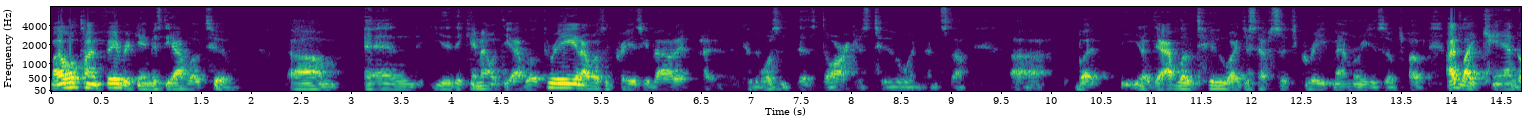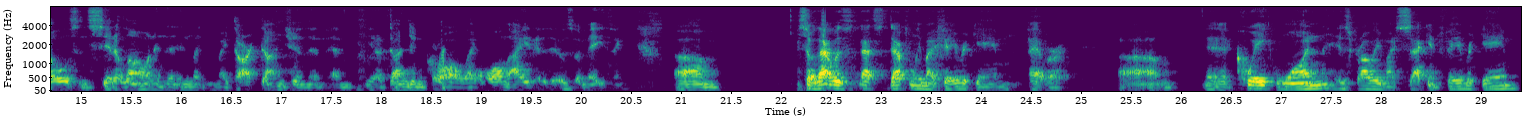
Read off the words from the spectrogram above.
my all time favorite game is Diablo Two, um, and yeah, they came out with Diablo Three, and I wasn't crazy about it because it wasn't as dark as two and, and stuff. Uh, but you know, Diablo two, I just have such great memories of. of I'd light candles and sit alone in, the, in my, my, dark dungeon and, and you know dungeon crawl like all night. It, it was amazing. Um, so that was that's definitely my favorite game ever. Um, Quake One is probably my second favorite game,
